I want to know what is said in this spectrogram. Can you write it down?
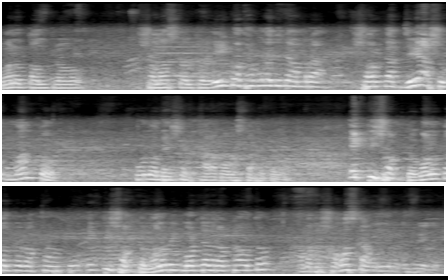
গণতন্ত্র, সমাজতন্ত্র, এই কথাগুলো যদি আমরা সরকার যে আসুক মানত, কোনো দেশের খারাপ অবস্থা হতো না। একটি শব্দ গণতন্ত্র রক্ষা হতো, একটি শব্দ মানবিক মর্যাদা রক্ষা হতো, আমাদের সমাজটা অন্যরকম হয়ে যেত।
